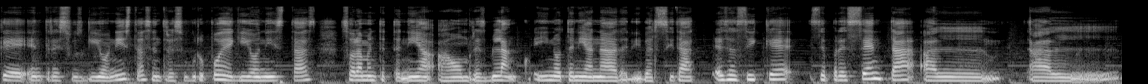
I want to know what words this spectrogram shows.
que entre sus guionistas, entre su grupo de guionistas, solamente tenía a hombres blancos y no tenía nada de diversidad. Es así que se presenta al, al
